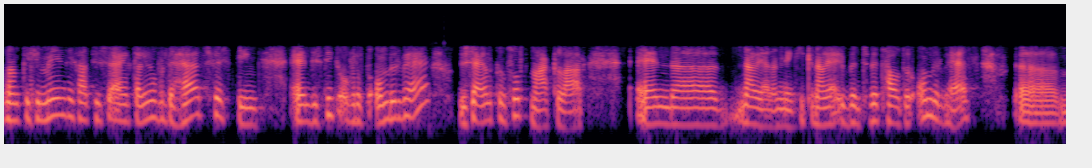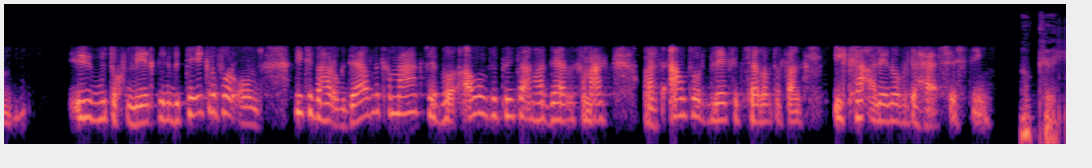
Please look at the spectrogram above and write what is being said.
Want de gemeente gaat dus eigenlijk alleen over de huisvesting en dus niet over het onderwijs. Dus eigenlijk een soort makelaar. En uh, nou ja, dan denk ik, nou ja, u bent wethouder onderwijs. U moet toch meer kunnen betekenen voor ons. Dit hebben we haar ook duidelijk gemaakt. We hebben al onze punten aan haar duidelijk gemaakt. Maar het antwoord bleef hetzelfde van, ik ga alleen over de huisvesting. Okay.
